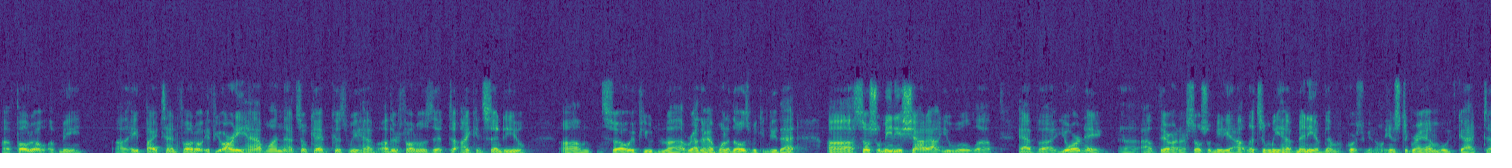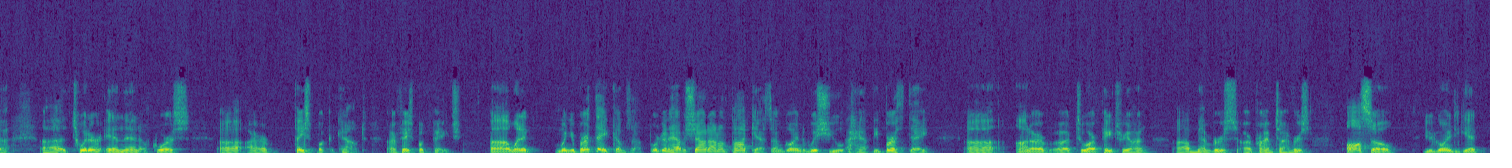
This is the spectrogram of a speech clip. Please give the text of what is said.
photo of me uh, 8 by 10 photo. If you already have one, that's okay because we have other photos that uh, I can send to you. Um, so if you'd uh, rather have one of those, we can do that. Uh, social media shout out, you will uh, have your name out there on our social media outlets, and we have many of them. Of course, you know Instagram, we've got Twitter, and then of course our Facebook account, our Facebook page. when it when your birthday comes up, we're going to have a shout out on the podcast. I'm going to wish you a happy birthday uh, on our uh, to our Patreon uh, members, our prime timers. Also, you're going to get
